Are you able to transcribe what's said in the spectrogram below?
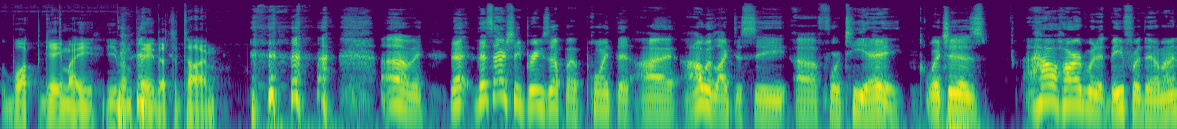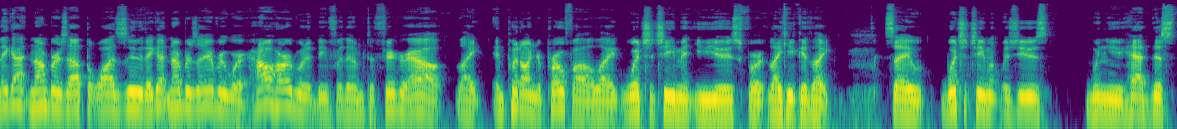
what game I even played at the time. Oh, man. That, this actually brings up a point that I, I would like to see uh, for TA, which is how hard would it be for them? I mean, they got numbers out the wazoo, they got numbers everywhere. How hard would it be for them to figure out, like, and put on your profile, like, which achievement you use for, like, you could, like, say which achievement was used when you had this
